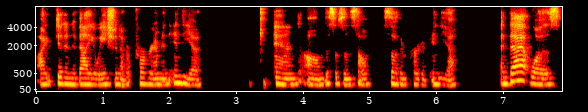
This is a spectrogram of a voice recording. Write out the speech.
I did an evaluation of a program in India, and um, this was in south southern part of India, and that was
